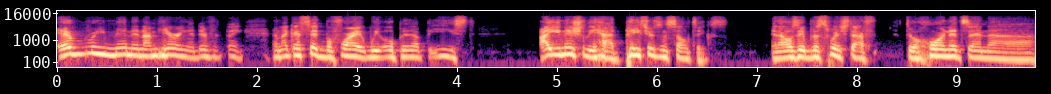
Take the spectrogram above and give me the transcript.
every minute I'm hearing a different thing. And like I said before, I we opened up the East I initially had Pacers and Celtics, and I was able to switch that to Hornets and uh,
